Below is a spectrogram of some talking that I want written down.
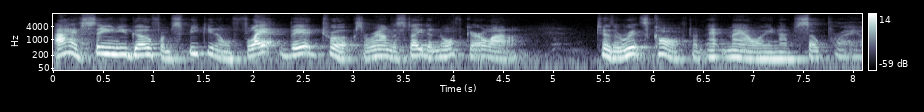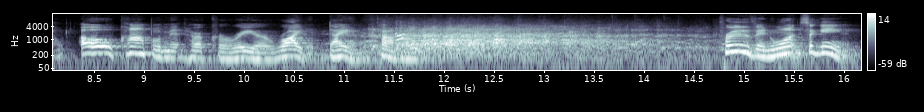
I have seen you go from speaking on flatbed trucks around the state of North Carolina to the Ritz Carlton at Maui, and I'm so proud. Oh, compliment her career. Write it down. Compliment. Proven once again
